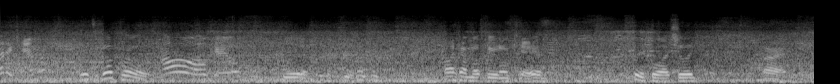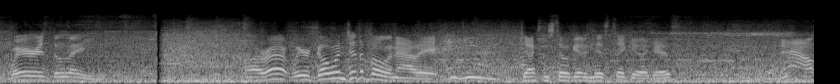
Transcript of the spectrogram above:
that a camera? It's a GoPro. Oh, okay. Yeah. I like how most people don't care. Pretty cool, actually. All right, where is the lane? All right, we're going to the bowling alley. Mm-hmm. Jackson's still getting his ticket, I guess. But now,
